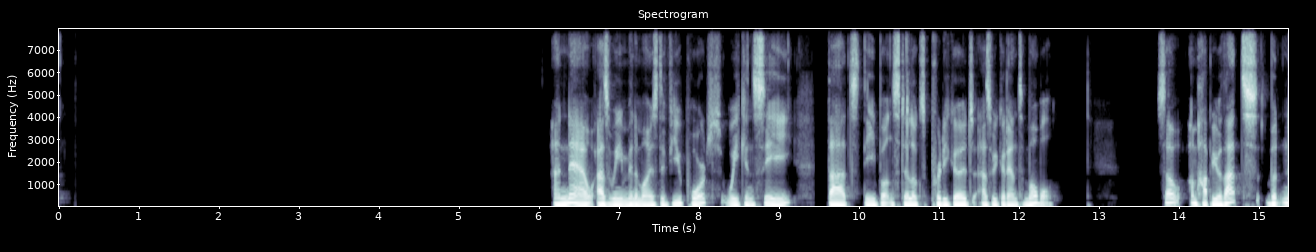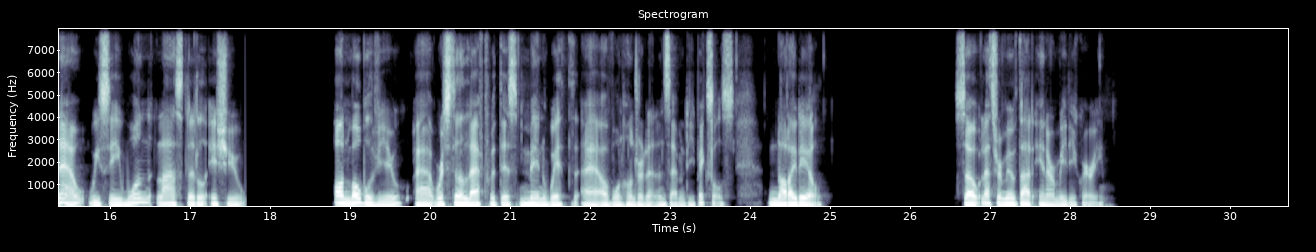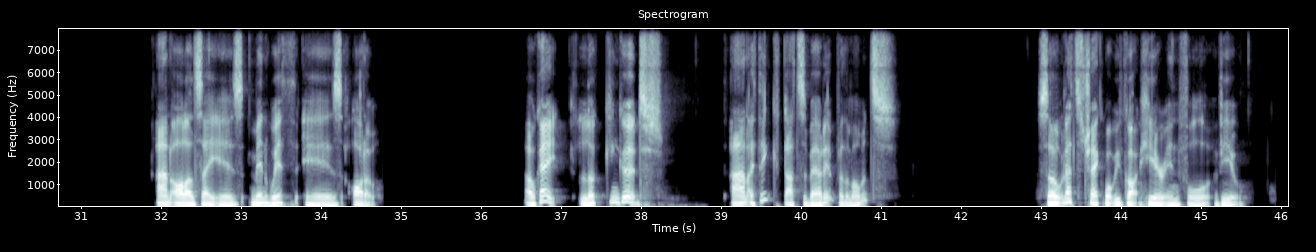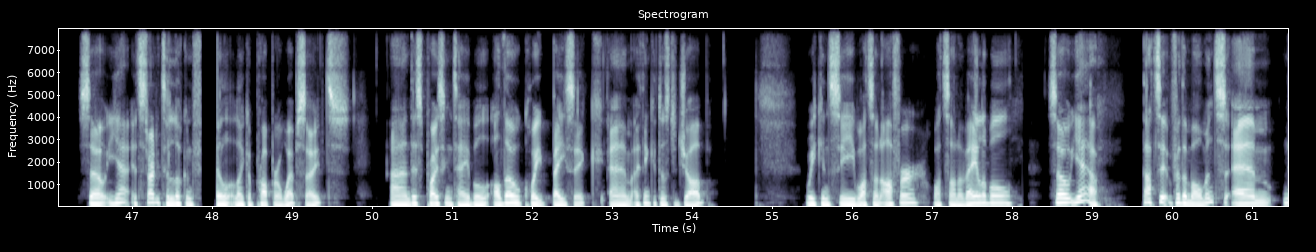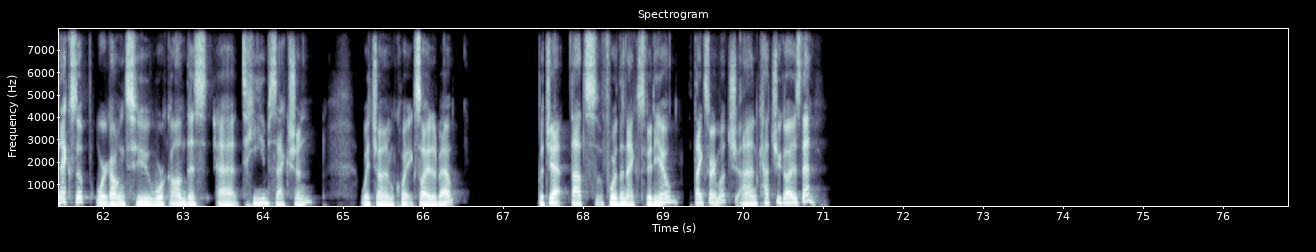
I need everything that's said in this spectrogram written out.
And now as we minimize the viewport, we can see that the button still looks pretty good as we go down to mobile. So I'm happy with that. But now we see one last little issue. On mobile view, uh, we're still left with this min width uh, of 170 pixels. Not ideal. So let's remove that in our media query. And all I'll say is min width is auto. Okay, looking good. And I think that's about it for the moment. So let's check what we've got here in full view. So yeah, it's starting to look and feel like a proper website. And this pricing table, although quite basic, um, I think it does the job. We can see what's on offer, what's on available. So yeah, that's it for the moment. Um, next up, we're going to work on this uh, team section which I'm quite excited about. But yeah, that's for the next video. Thanks very much and catch you guys then.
